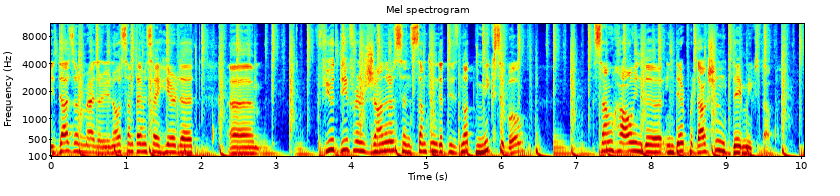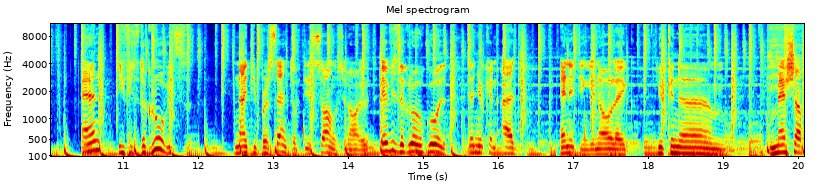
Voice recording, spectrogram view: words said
It doesn't matter, you know. Sometimes I hear that um, few different genres and something that is not mixable. Somehow in the in their production they mixed up. And if it's the groove, it's 90% of these songs. You know, if if it's the groove good, then you can add anything. You know, like you can um, mash up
